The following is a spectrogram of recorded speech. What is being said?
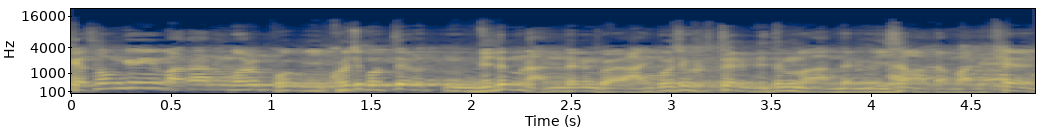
그러니까 성경이 말하는 걸 고지고대로 믿으면 안 되는 거야. 아니 고지고대로 믿으면 안 되는 거 이상하단 말이 표현이.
